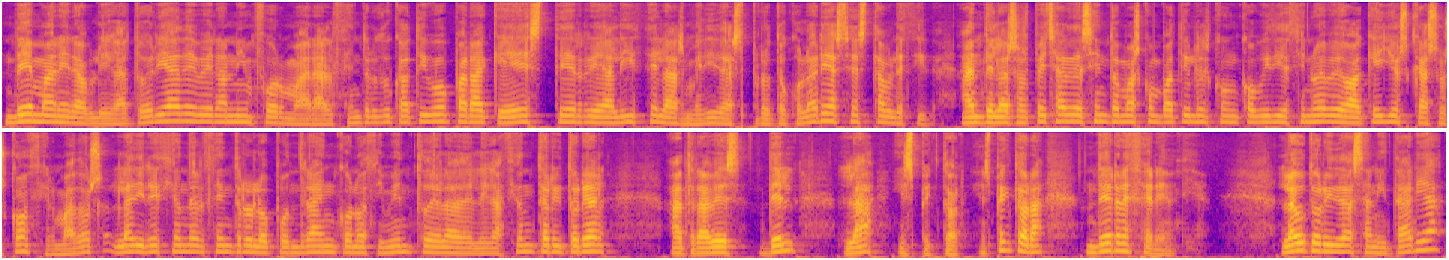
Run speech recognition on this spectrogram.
De manera obligatoria deberán informar al centro educativo para que éste realice las medidas protocolarias establecidas. Ante las sospechas de síntomas compatibles con COVID-19 o aquellos casos confirmados, la dirección del centro lo pondrá en conocimiento de la delegación territorial a través del la inspector, inspectora de referencia. La autoridad sanitaria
